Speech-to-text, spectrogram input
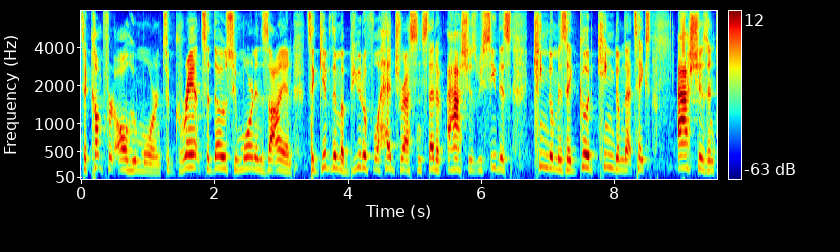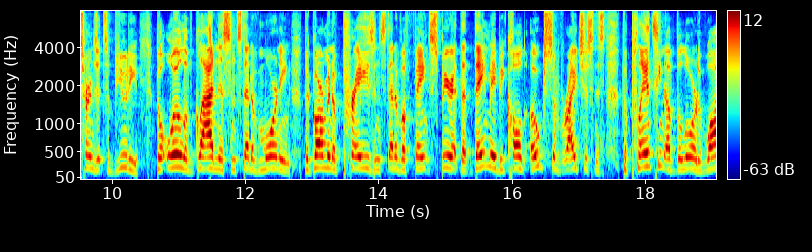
to comfort all who mourn, to grant to those who mourn in Zion, to give them a beautiful headdress instead of ashes. We see this kingdom is a good kingdom that takes ashes and turns it to beauty, the oil of gladness instead of mourning, the garment of praise instead of a faint spirit, that they may be called oaks of righteousness, the planting of the Lord. Why?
